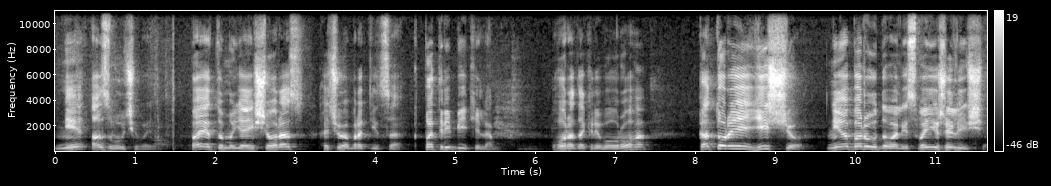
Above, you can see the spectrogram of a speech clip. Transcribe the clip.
не озвучивает. Поэтому я еще раз хочу обратиться к потребителям города Кривого Рога, которые еще не оборудовали свои жилища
